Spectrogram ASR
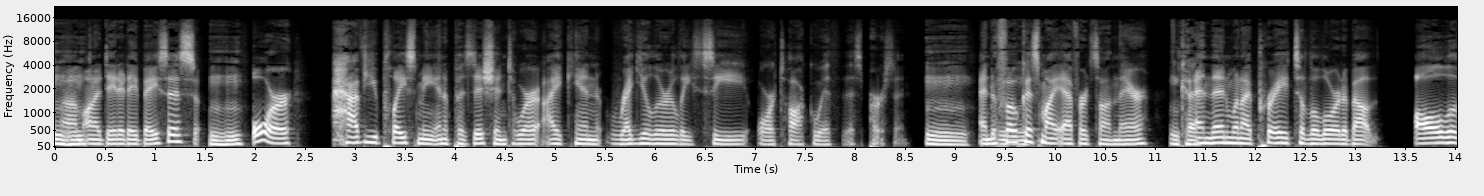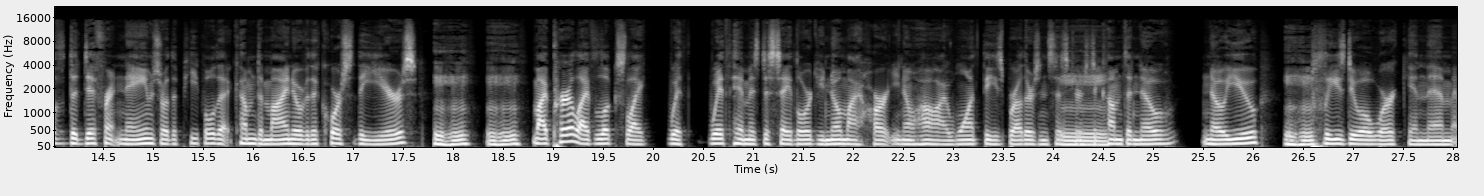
um, Mhm. on a day to day basis, hmm or have you placed me in a position to where I can regularly see or talk with this person, Mm, and to Mhm. focus my efforts on there? okay. And then when I pray to the Lord about all of the different names or the people that come to mind over the course of the years, hmm hmm my prayer life looks like with with him is to say, Lord, you know my heart, you know how I want these brothers and sisters to Mm. come to know know you. hmm Please do a work in them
